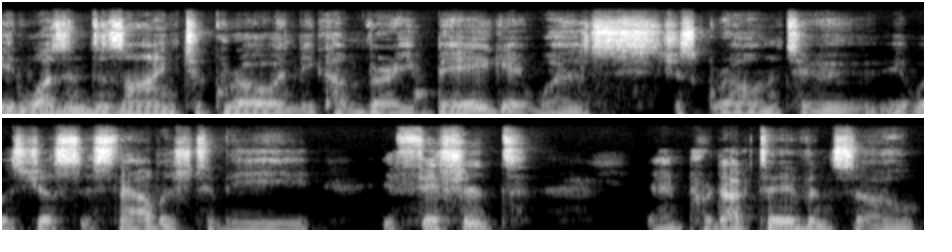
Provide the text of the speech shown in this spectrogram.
it wasn't designed to grow and become very big. It was just grown to. It was just established to be efficient and productive, and so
